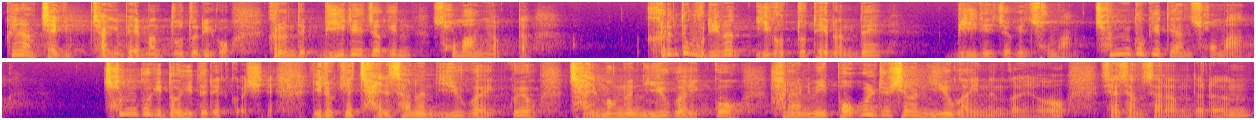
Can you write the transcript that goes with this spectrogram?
그냥 자기, 자기 배만 두드리고 그런데 미래적인 소망이 없다. 그런데 우리는 이것도 되는데 미래적인 소망, 천국에 대한 소망 천국이 너희들의 것이래. 이렇게 잘 사는 이유가 있고요. 잘 먹는 이유가 있고 하나님이 복을 주시는 이유가 있는 거예요. 세상 사람들은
